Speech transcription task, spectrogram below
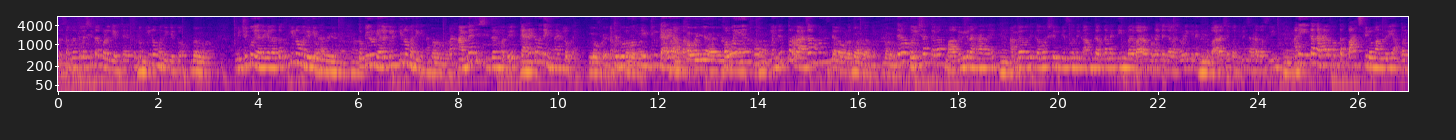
तर समजा त्याला सीताफळ घ्यायचे आहे तर तो. किलो मध्ये घेतो बरोबर तुम्ही चिकू घ्यायला गेला तर तो किलो मध्ये घेणार. तो पेरू घ्यायला गेला किलो मध्ये घेणार. पण आंब्याच्या सीझनमध्ये कॅरेटमध्ये घेणारे लोक आहेत लोक आहेत. म्हणजे दोन दोन. तीन तीन कॅरेट आंबा खवय्ये. खूप म्हणजे तो राजा म्हणूनच त्याला ओळखलं जातं. तेव्हा भविष्यात त्याला मागणी राहणार आहे. आंब्यामध्ये कमर्शियल बेस मध्ये काम करताना तीन बाय बारा फुटाच्या लागवडी केल्या तिथं. बाराशे पंचवीस झाडं बसली. आणि एका झाडाला फक्त पाच किलो माल जरी आपण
